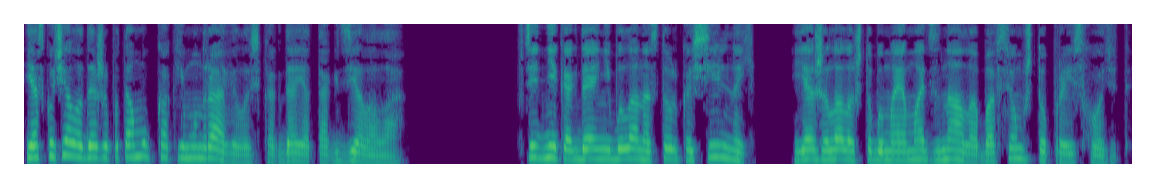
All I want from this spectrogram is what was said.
Я скучала даже потому, как ему нравилось, когда я так делала. В те дни, когда я не была настолько сильной, я желала, чтобы моя мать знала обо всем, что происходит.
